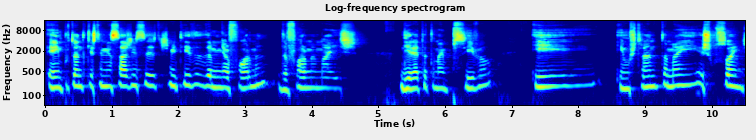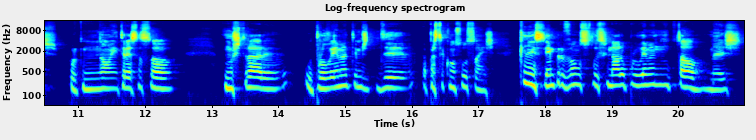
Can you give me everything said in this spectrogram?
é importante que esta mensagem seja transmitida da melhor forma, da forma mais direta também possível e, e mostrando também as soluções, porque não interessa só mostrar o problema, temos de aparecer com soluções que nem sempre vão solucionar o problema no total, mas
